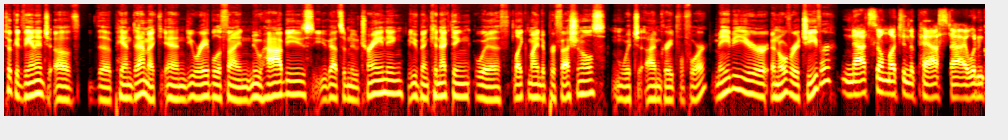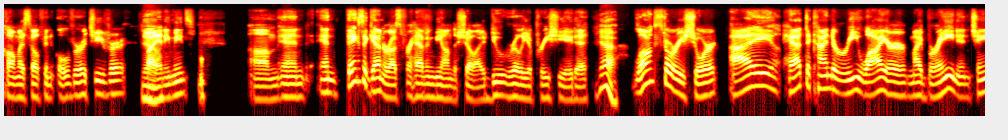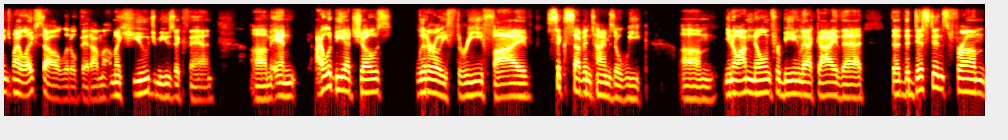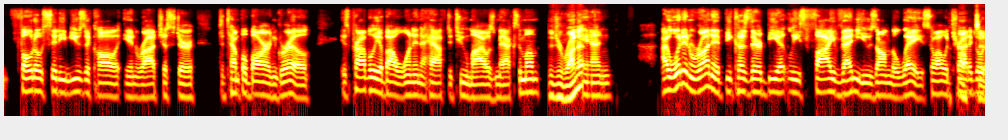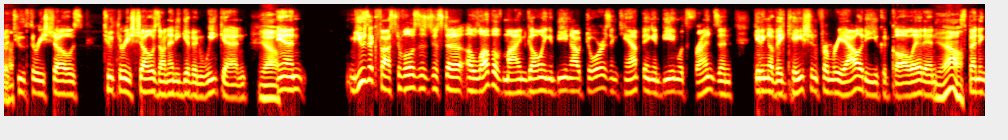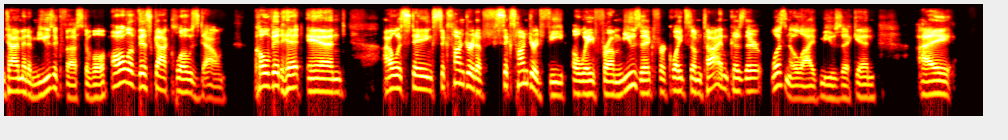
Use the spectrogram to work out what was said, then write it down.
took advantage of the pandemic and you were able to find new hobbies, you got some new training, you've been connecting with like minded professionals, which I'm grateful for. Maybe you're an overachiever? Not so much in the past. I wouldn't call myself an overachiever Yeah. by any means. Um, and and thanks again, Russ, for having me on the show. I do really appreciate it. Yeah. Long story short, I had to kind of rewire my brain and change my lifestyle a little bit. I'm I'm a huge music fan, um, and I would be at shows literally three, five, six, seven times a week. Um, you know, I'm known for being that guy that the the distance from Photo City Music Hall in Rochester to Temple Bar and Grill is probably about one and a half to two miles maximum Did you run it? and I wouldn't run it because there'd be at least five venues on the way. So I would try Oh, to go dear. to two, three shows, two, three shows on any given weekend. yeah. And music festivals is just a, a love of mine going and being outdoors and camping and being with friends and getting a vacation from reality, you could call it. And yeah. spending time at a music festival. All of this got closed down. COVID hit, and I was staying 600 of 600 feet away from music for quite some time because there was no live music, and I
